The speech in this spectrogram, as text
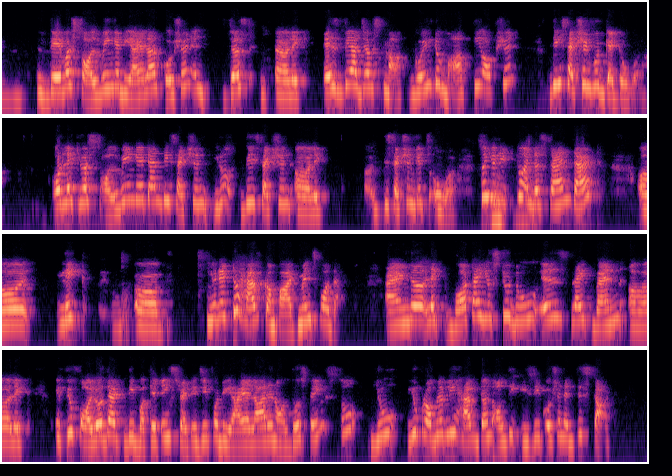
they were solving a DILR question and just uh, like as they are just mark, going to mark the option the section would get over. Or like you are solving it and the section you know the section uh, like uh, the section gets over. So you Mm. need to understand that uh, like uh, you need to have compartments for that. And uh, like what i used to do is like when uh, like if you follow that the bucketing strategy for dilr and all those things so you you probably have done all the easy question at the start.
